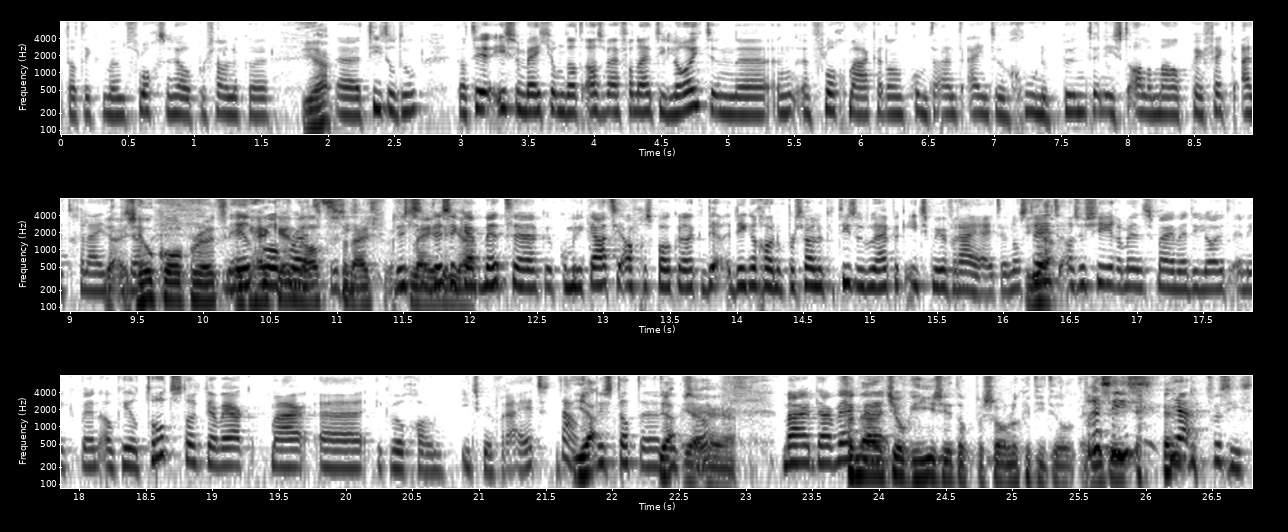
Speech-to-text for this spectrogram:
dat ik mijn vlogs en zo persoonlijke ja. uh, titel doe. Dat is een beetje omdat als wij vanuit Deloitte een, een, een, vlog maken, dan komt er aan het eind een groene punt en is het allemaal perfect uitgeleid. Ja, is heel corporate. Heel ik herken corporate, dat vanuit dus, dus ik heb met communicatie afgesproken dat ik dingen gewoon een persoonlijke titel doe, heb ik iets meer vrijheid. En nog steeds ja. associëren mensen mij met Deloitte en ik ben ook heel trots dat ik daar werk, maar ik wil gewoon iets meer vrijheid. Nou, dus dat doe ik zo. Maar daar werken... Vandaar dat je ook hier zit op persoonlijke titel. Precies, ja, precies.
